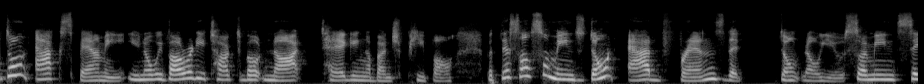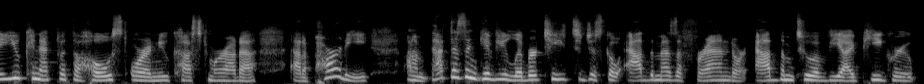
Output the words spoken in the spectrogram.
don't act spammy. You know, we've already talked about not tagging a bunch of people, but this also means don't add friends that don't know you. So I mean, say you connect with a host or a new customer at a at a party, um, that doesn't give you liberty to just go add them as a friend or add them to a VIP group.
